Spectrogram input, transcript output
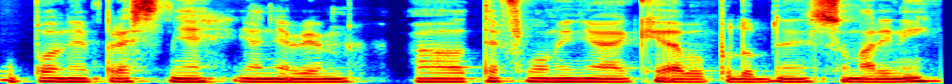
úplne presne, ja neviem, teflóny nejaké alebo podobné somariny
